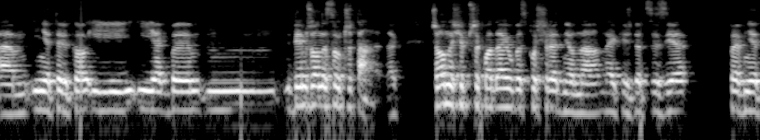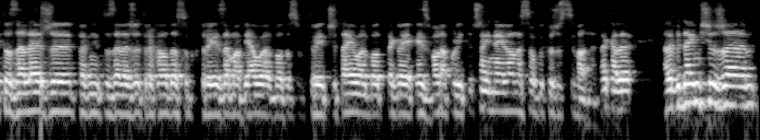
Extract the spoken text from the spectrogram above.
um, i nie tylko. I, i jakby. Mm, wiem, że one są czytane, tak? Czy one się przekładają bezpośrednio na, na jakieś decyzje? Pewnie to zależy, pewnie to zależy trochę od osób, które je zamawiały, albo od osób, które je czytają, albo od tego, jaka jest wola polityczna i na ile one są wykorzystywane, tak? Ale, ale wydaje mi się, że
